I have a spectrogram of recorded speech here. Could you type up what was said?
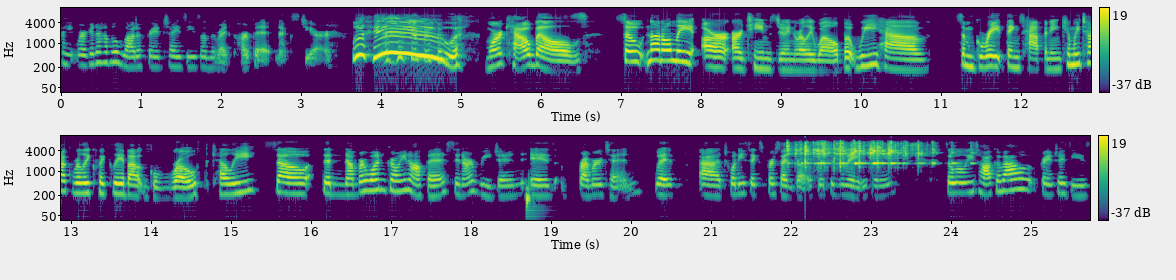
Right, we're going to have a lot of franchisees on the red carpet next year. Woohoo! More cowbells. So, not only are our teams doing really well, but we have some great things happening. Can we talk really quickly about growth, Kelly? So the number one growing office in our region is Bremerton with uh, 26% growth, which is amazing. So when we talk about franchisees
